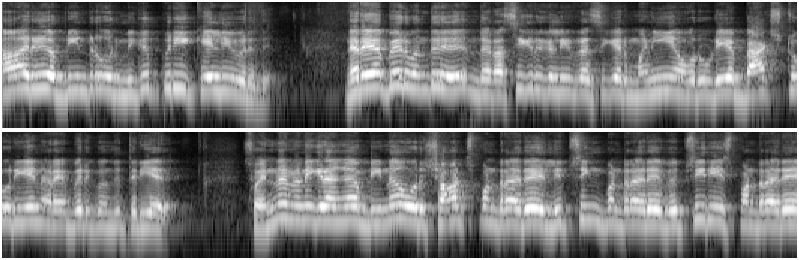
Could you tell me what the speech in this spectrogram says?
யார் அப்படின்ற ஒரு மிகப்பெரிய கேள்வி வருது. நிறைய பேர் வந்து இந்த ரசிகர்களின் ரசிகர் மணி அவருடைய பேக் ஸ்டோரியே நிறைய பேருக்கு வந்து தெரியாது. ஸோ என்ன நினைக்கிறாங்க அப்படின்னா ஒரு ஷார்ட்ஸ் பண்ணுறாரு லிப்ஸிங் பண்ணுறாரு வெப் சீரிஸ் பண்ணுறாரு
